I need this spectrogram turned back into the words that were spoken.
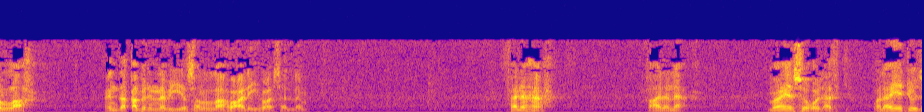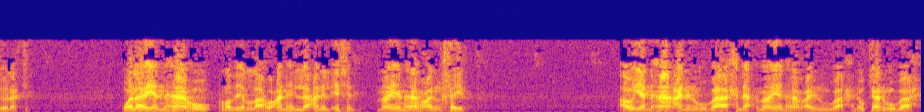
الله عند قبر النبي صلى الله عليه وسلم. فنهاه. قال لا ما يسوغ لك ولا يجوز لك. ولا ينهاه رضي الله عنه إلا عن الإثم. ما ينهاه عن الخير. أو ينهاه عن المباح. لا ما ينهاه عن المباح. لو كان مباح.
